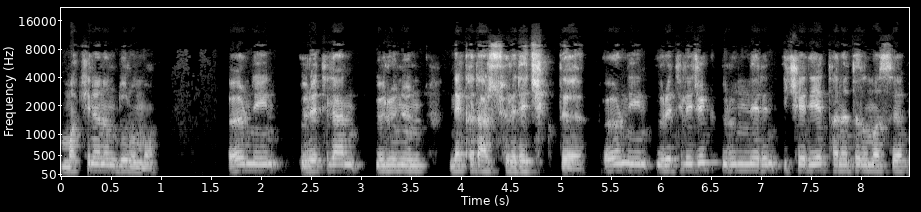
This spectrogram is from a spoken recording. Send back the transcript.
makinenin durumu, örneğin üretilen ürünün ne kadar sürede çıktığı, örneğin üretilecek ürünlerin içeriye tanıtılması,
